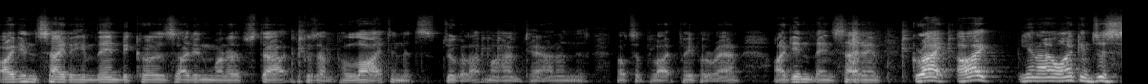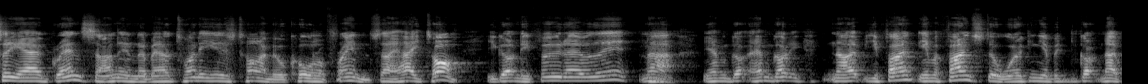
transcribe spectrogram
I didn't say to him then because I didn't want to start because I'm polite and it's Jugalup, my hometown, and there's lots of polite people around. I didn't then say to him, "Great, I, you know, I can just see our grandson in about 20 years' time. He'll call a friend and say, "Hey, Tom, you got any food over there?" Hmm. Nah. You haven't got, haven't got any. No, your phone, your phone's still working. You've got no,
